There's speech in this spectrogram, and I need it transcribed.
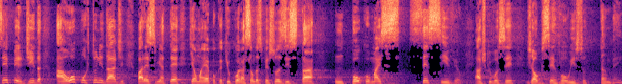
ser perdida. A oportunidade, parece-me até que é uma época que o coração das pessoas está um pouco mais sensível. Acho que você já observou isso também.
